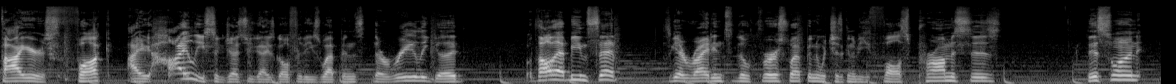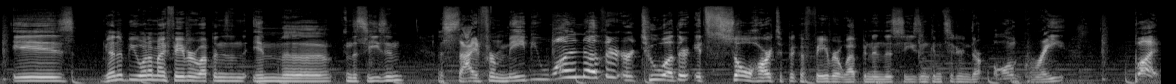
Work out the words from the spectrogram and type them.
fire as fuck. I highly suggest you guys go for these weapons. They're really good. With all that being said, let's get right into the first weapon, which is going to be False Promises. This one is going to be one of my favorite weapons in, in the in the season aside from maybe one other or two other. It's so hard to pick a favorite weapon in this season considering they're all great. But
